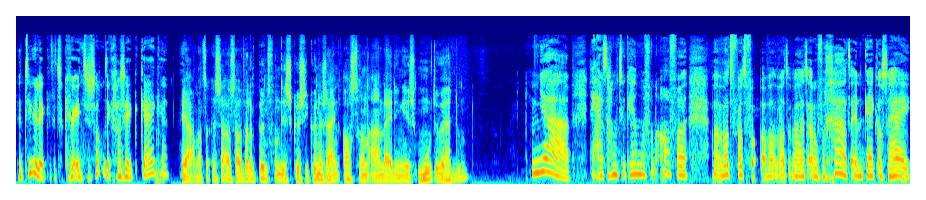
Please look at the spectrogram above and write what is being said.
Natuurlijk, dat is ook heel interessant. Ik ga zeker kijken. Ja, want zou, zou het wel een punt van discussie kunnen zijn... als er een aanleiding is, moeten we het doen? Ja, nou ja, hangt natuurlijk helemaal van af uh, wat, wat, wat, wat, waar het over gaat. En kijk, als hij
